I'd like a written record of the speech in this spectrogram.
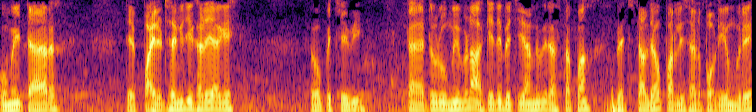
ਉਵੇਂ ਹੀ ਟਾਇਰ ਤੇ ਪਾਇਲਟ ਸਿੰਘ ਜੀ ਖੜੇ ਹੈਗੇ। ਉਹ ਪਿੱਛੇ ਵੀ ਟਾਇਰ ਟੂ ਰੂਮੀ ਬਣਾ ਕੇ ਇਹਦੇ ਵਿੱਚ ਜਾਣ ਨੂੰ ਵੀ ਰਸਤਾ ਆਪਾਂ ਵਿੱਚ ਚੱਲਦੇ ਹਾਂ। ਪਰਲੀ ਸਾਈਡ ਪੌੜੀ ਉਮਰੇ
